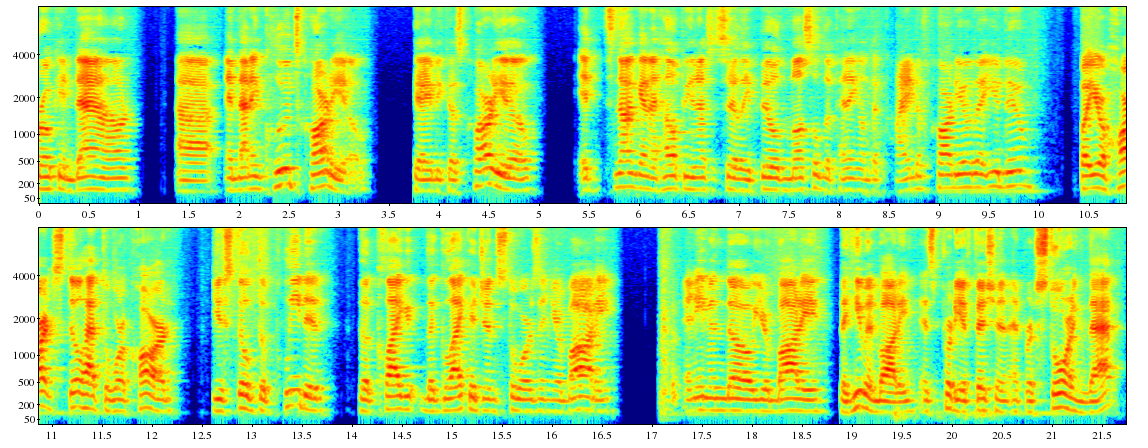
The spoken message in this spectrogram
broken down uh, and that includes cardio okay because cardio it's not going to help you necessarily build muscle depending on the kind of cardio that you do but your heart still had to work hard you still depleted the, gly- the glycogen stores in your body and even though your body the human body is pretty efficient at restoring that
